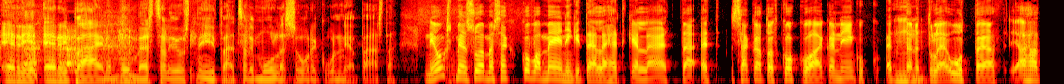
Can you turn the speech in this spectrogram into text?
eri, eri päin. Että mun mielestä se oli just niin päin, että se oli mulle suuri kunnia päästä. Niin onko meillä Suomessa aika kova meininki tällä hetkellä, että, että sä katsot koko aika, niin kuin, että mm. tänne tulee uutta ja ihan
